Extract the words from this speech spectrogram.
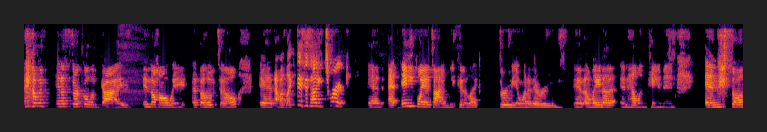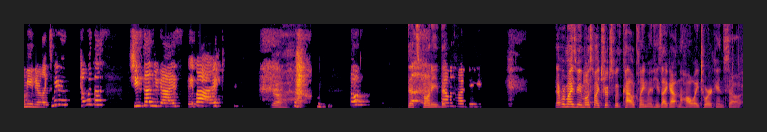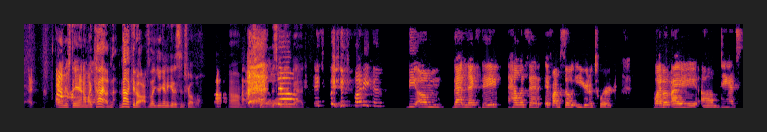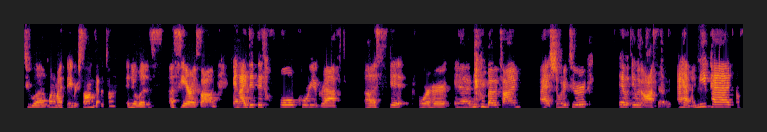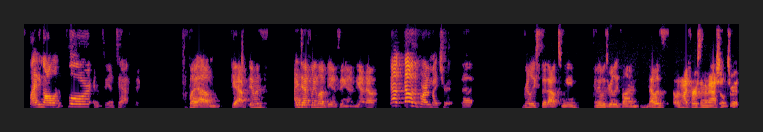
I was in a circle of guys in the hallway at the hotel, and I was like, "This is how you twerk." And at any point in time, they could have like threw me in one of their rooms. And Elena and Helen came in, and they saw me, and they were like, "Tamyra, come with us. She's done, you guys. Say bye." oh, That's funny. That, that was my date. That reminds me of most of my trips with Kyle Klingman. He's like out in the hallway twerking. So I understand. I'm like, Kyle, knock it off. Like you're gonna get us in trouble. Um, this could, this no, bad. It's it's funny because the um that next day, Helen said, if I'm so eager to twerk, why don't I um, dance to uh, one of my favorite songs at the time? And it was a Ciara song, and I did this whole choreographed uh, skit for her. And by the time I had showed it to her, it, it was awesome. I had my knee pads, I was sliding all on the floor, and it was fantastic. But um, yeah, it was. I definitely love dancing, and yeah, that that that was a part of my trip that really stood out to me, and it was really fun. That was that was my first international trip.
